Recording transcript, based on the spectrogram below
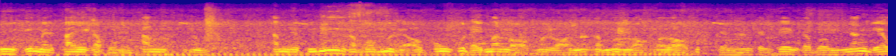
นี่คือไม้ไผ่ครับผมทำอืมทำในที่นี้ครับผมไม่ได้เอาพงผู้ใดมาหลอกมาหลอนนะครับมาหลอกมาหลอกจังหันกันเกณฑ์ครับผมยังเดียว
